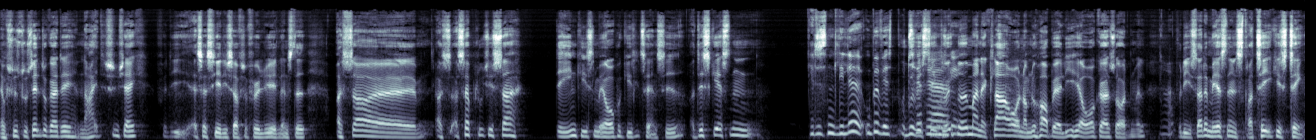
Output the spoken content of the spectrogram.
Jamen, synes du selv, du gør det? Nej, det synes jeg ikke. Fordi, altså siger de så selvfølgelig et eller andet sted. Og så, øh, og, og så pludselig så det ene gissel med over på gisseltagerens side. Og det sker sådan Ja, det er sådan en lille ubevidst protest. ubevidst. Det er jo ikke noget, man er klar over, når nu hopper jeg lige herover og gør sådan, vel? Fordi så er det mere sådan en strategisk ting,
